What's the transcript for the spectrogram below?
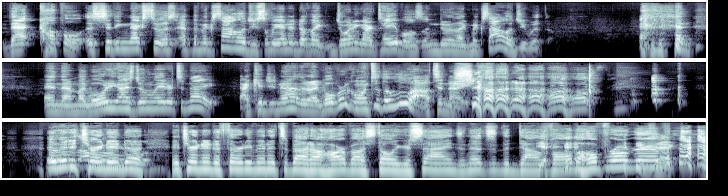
That couple is sitting next to us at the mixology. So we ended up like joining our tables and doing like mixology with them. And then and then I'm like, well, what are you guys doing later tonight? I kid you not. They're like, well, we're going to the luau tonight. Shut up. and then it turned into it turned into 30 minutes about how Harbaugh stole your signs, and that's the downfall of the whole program. Exactly,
